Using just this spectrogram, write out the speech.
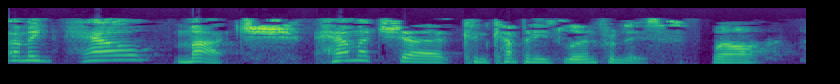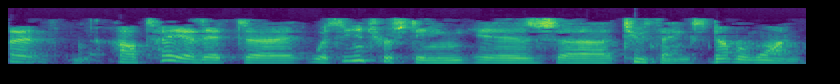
I mean, how much how much uh, can companies learn from this? Well, uh, I'll tell you that uh, what's interesting is uh, two things. Number one,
